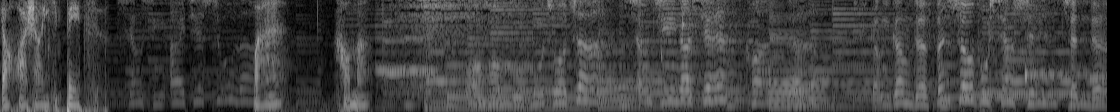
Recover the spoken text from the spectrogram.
要花上一辈子。晚安，好梦。恍恍惚惚坐着，想起那些快乐。刚刚的分手不像是真的，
